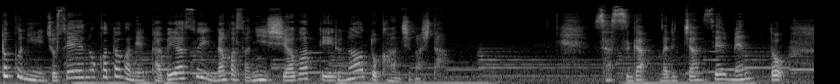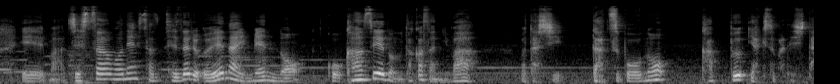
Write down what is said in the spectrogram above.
特に女性の方がね食べやすい長さに仕上がっているなと感じました。さすがマルちゃん製麺と、えー、まあ、絶賛はねせざるを得ない麺のこう完成度の高さには私脱帽のカップ焼きそばでした。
